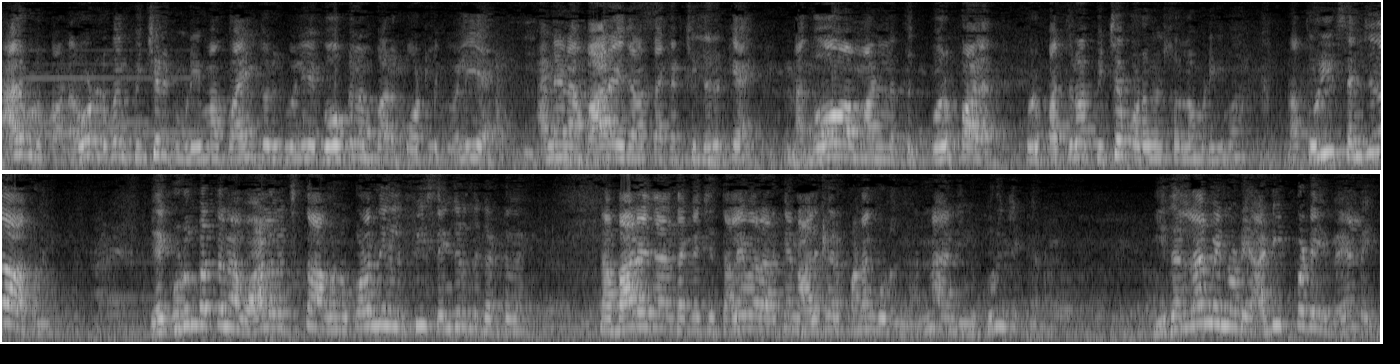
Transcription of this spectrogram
யார் கொடுப்பாங்க ரோட்ல போய் பிச்சை எடுக்க முடியுமா? கோயம்புத்தூருக்கு வெளியே கோகுலம் பார்க் ஹோட்டலுக்கு வெளியே? அண்ணன் நான் பாரதிய ஜனதா கட்சியில் இருக்கேன். நான் கோவா மாநிலத்துக்கு பொறுப்பாளர். ஒரு பத்து ரூபா பிச்சை போடுங்கன்னு சொல்ல முடியுமா? நான் தொழில் செஞ்சுதான் ஆகணும். என் குடும்பத்தை நான் வாழ வச்சு தான் ஆகணும். குழந்தைங்களுக்கு ஃபீஸ் செஞ்சிருந்து கட்டுவேன்? நான் பாரதிய ஜனதா கட்சி தலைவராக இருக்கேன் நாலு பேர் பணம் கொடுங்க. அண்ணா நீங்க புரிஞ்சுக்கணும் இதெல்லாம் என்னுடைய அடிப்படை வேலை.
